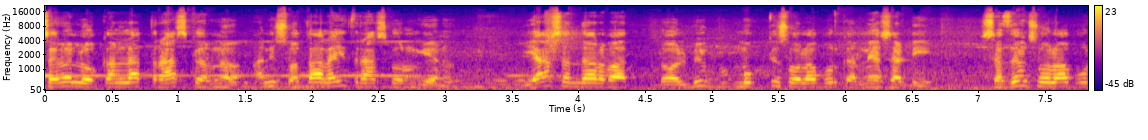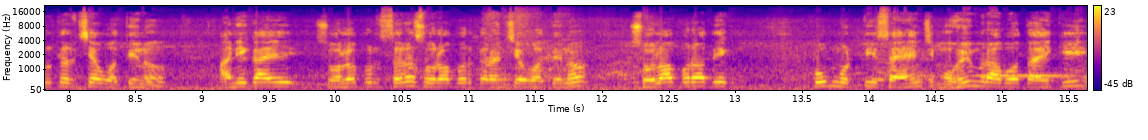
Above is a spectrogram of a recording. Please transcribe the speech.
सर्व लोकांना त्रास करणं आणि स्वतःलाही त्रास करून घेणं. या संदर्भात डॉल्बी मुक्त सोलापूर करण्यासाठी सजग सोलापूरकरच्या वतीनं आणि काही सोलापूर सर्व सोलापूरकरांच्या वतीनं सोलापुरात एक खूप मोठी सह्यांची मोहीम राबवत आहे की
